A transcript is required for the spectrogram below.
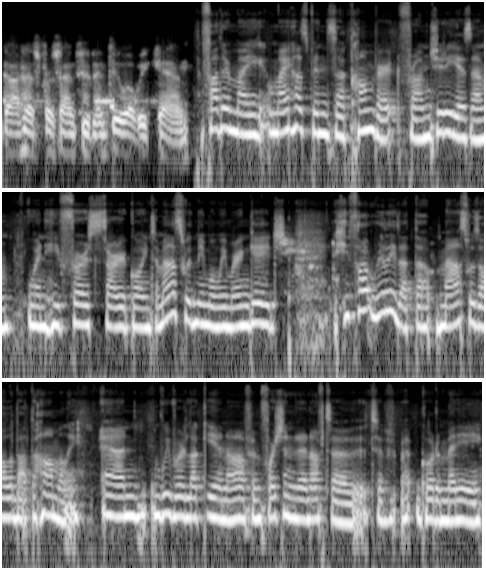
God has presented and do what we can. Father, my, my husband's a convert from Judaism. When he first started going to Mass with me when we were engaged, he thought really that the Mass was all about the homily. And we were lucky enough and fortunate enough to, to go to many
